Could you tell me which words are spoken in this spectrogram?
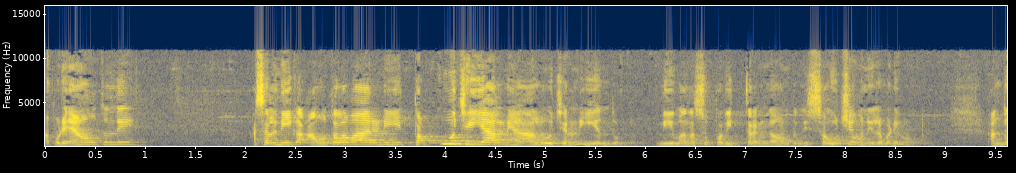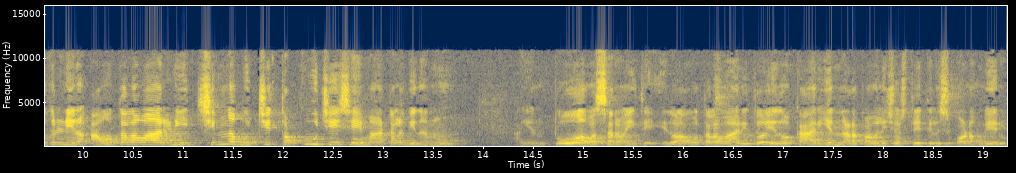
అప్పుడు ఏమవుతుంది? అసలు నీకు అవతల వారిని తక్కువ చెయ్యాలనే ఆలోచన నీ నీ మనసు పవిత్రంగా ఉంటుంది శౌచ్యం నిలబడి ఉంటుంది. అందుకని నేను అవతల వారిని చిన్న బుచ్చి తక్కువ చేసే మాటలు వినను. ఎంతో అవసరమైతే ఏదో అవతల వారితో ఏదో కార్యం నడపవలసి వస్తే తెలుసుకోవడం వేరు.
